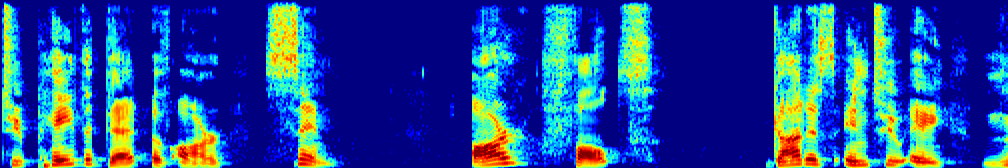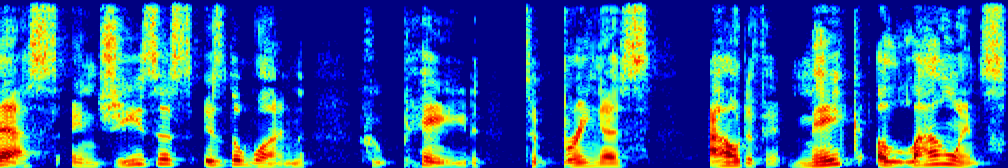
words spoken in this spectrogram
to pay the debt of our sin. Our faults got us into a mess, and Jesus is the one who paid to bring us out of it. Make allowance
